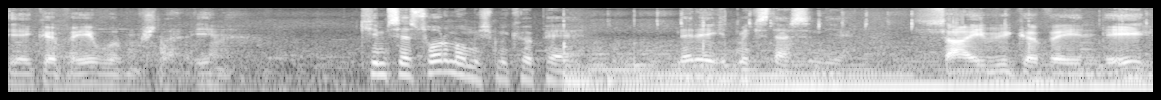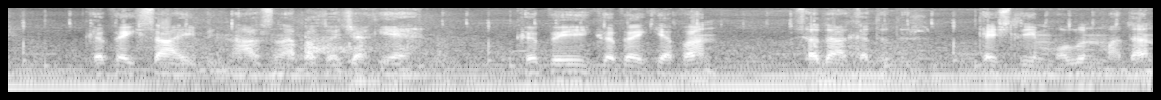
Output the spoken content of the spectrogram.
diye köpeği vurmuşlar, iyi mi? Kimse sormamış mı köpeğe? Nereye gitmek istersin diye. Sahibi köpeğin değil, köpek sahibinin ağzına bakacak ye. Köpeği köpek yapan sadakatıdır. Teslim olunmadan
